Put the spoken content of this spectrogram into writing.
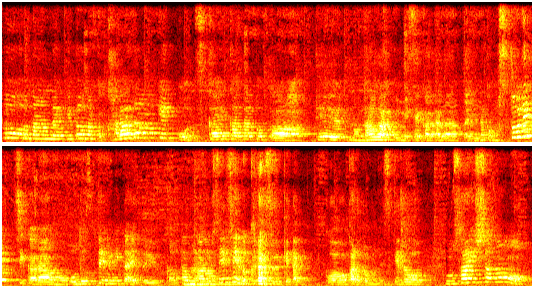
そうなんなんだけどなんか体の結構使い方とか手の長く見せ方だったりなんかもうストレッチからもう踊ってるみたいというか多分あの先生のクラス受けた子は分かると思うんですけどもう最初の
